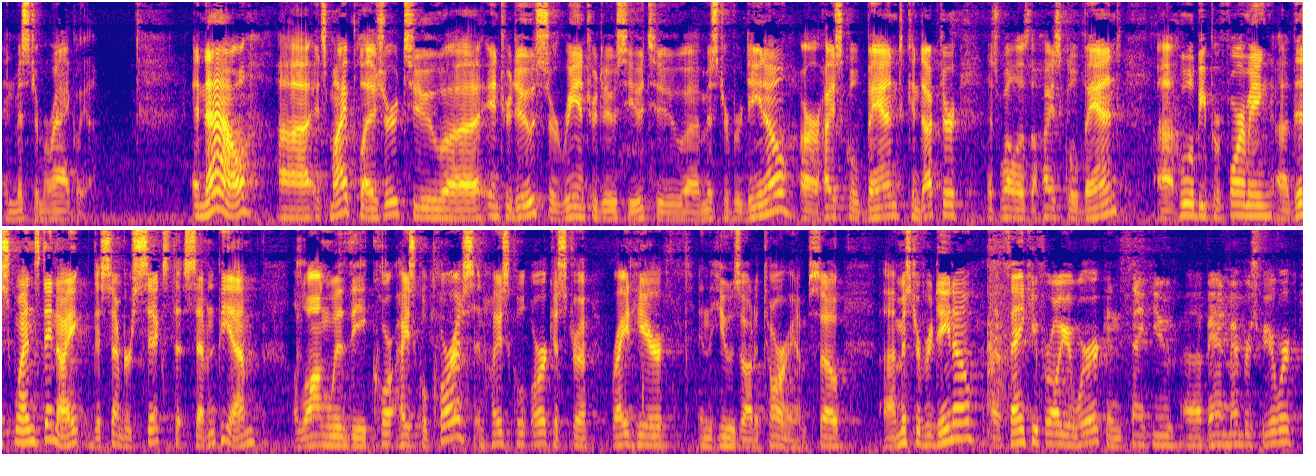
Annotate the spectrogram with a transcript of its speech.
and Mr. Maraglia. And now, uh, it's my pleasure to uh, introduce or reintroduce you to uh, Mr. Verdino, our high school band conductor, as well as the high school band, uh, who will be performing uh, this Wednesday night, December 6th at 7 p.m., along with the high school chorus and high school orchestra right here in the Hughes Auditorium. So, uh, Mr. Verdino, uh, thank you for all your work, and thank you, uh, band members, for your work.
